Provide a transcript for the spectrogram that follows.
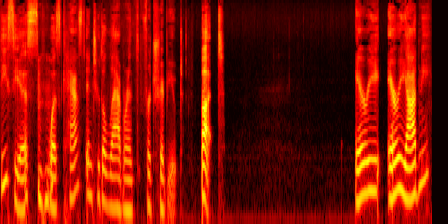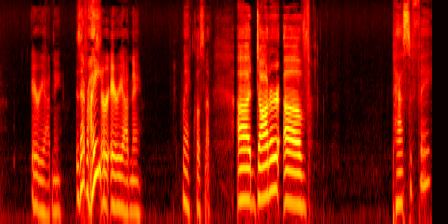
Theseus mm-hmm. was cast into the labyrinth for tribute. But Ari- Ariadne, Ariadne. is that right? Or Ariadne. Eh, close enough. Uh, daughter of Pasiphae,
